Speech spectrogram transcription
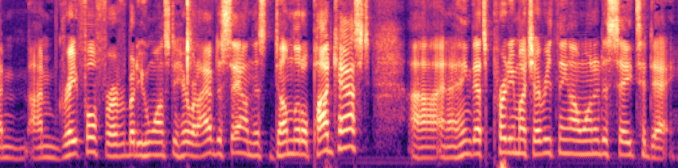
I'm I'm grateful for everybody who wants to hear what I have to say on this dumb little podcast. Uh, and I think that's pretty much everything I wanted to say today.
